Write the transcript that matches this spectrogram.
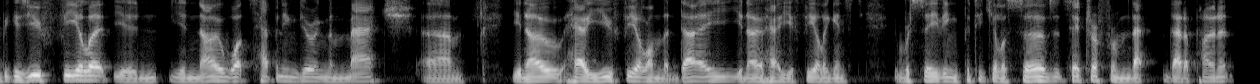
because you feel it, you you know what's happening during the match. Um, you know how you feel on the day. You know how you feel against receiving particular serves, etc., from that that opponent.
